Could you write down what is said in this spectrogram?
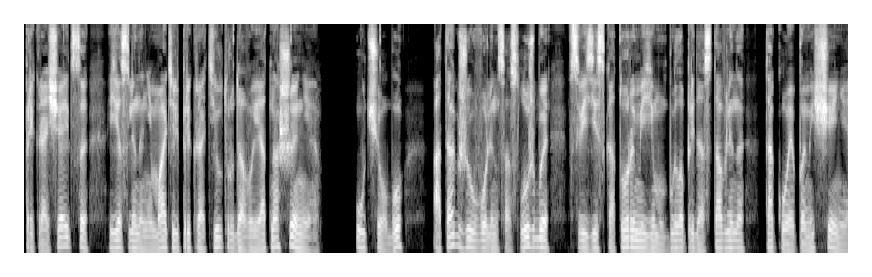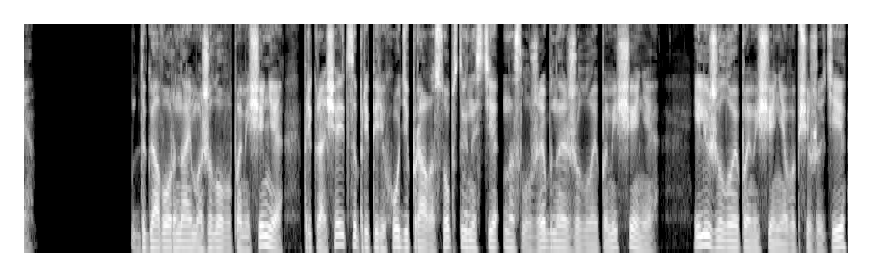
прекращается, если наниматель прекратил трудовые отношения, учебу, а также уволен со службы, в связи с которыми ему было предоставлено такое помещение. Договор найма жилого помещения прекращается при переходе права собственности на служебное жилое помещение или жилое помещение в общежитии,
